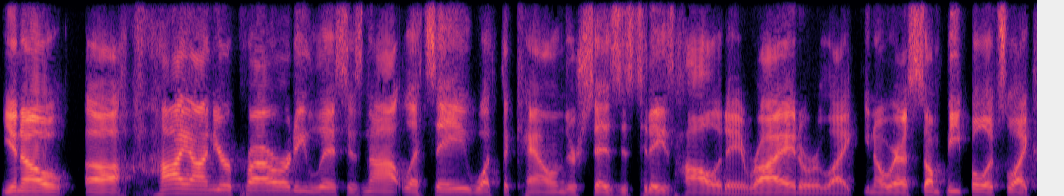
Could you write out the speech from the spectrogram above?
you know, uh, high on your priority list is not, let's say, what the calendar says is today's holiday, right? Or like, you know, whereas some people, it's like,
